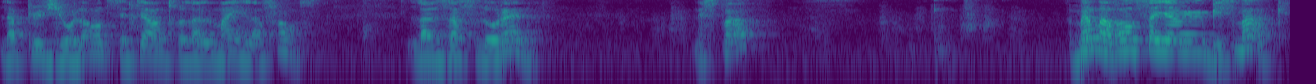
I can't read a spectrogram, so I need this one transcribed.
la plus violente, c'était entre l'Allemagne et la France. L'Alsace-Lorraine, n'est-ce pas? Même avant ça, il y a eu Bismarck.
